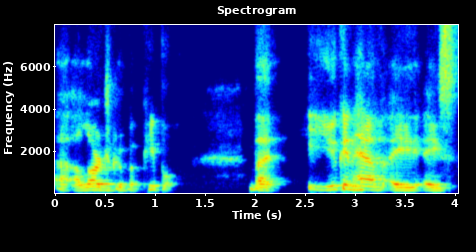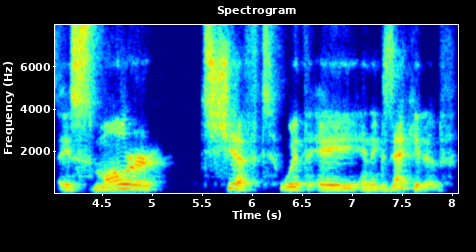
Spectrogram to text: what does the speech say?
uh, a large group of people. But you can have a, a, a smaller shift with a an executive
